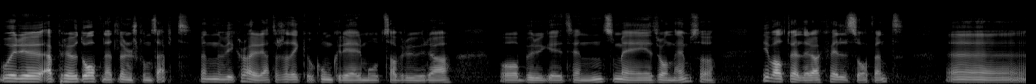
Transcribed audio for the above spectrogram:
hvor jeg prøvde å åpne et lunsjkonsept, men vi klarer rett og slett ikke å konkurrere mot Sabrura og burgertrenden som er i Trondheim, så vi valgte heller å ha kveldsåpent. Eh,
